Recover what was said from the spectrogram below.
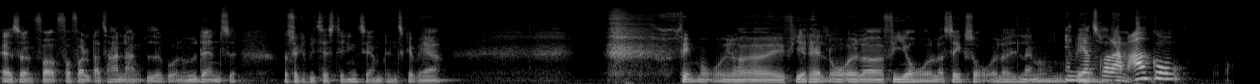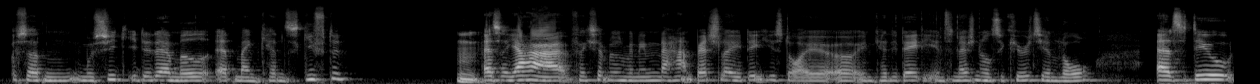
altså for, for folk, der tager en lang videregående uddannelse, og så kan vi tage stilling til, om den skal være fem år, eller øh, fire og et halvt år, eller fire år, eller seks år, eller et eller andet. Måske. Jamen, jeg tror, der er meget god sådan musik i det der med, at man kan skifte. Mm. Altså, jeg har for eksempel en veninde, der har en bachelor i idéhistorie og en kandidat i International Security and Law. Altså, det er jo,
